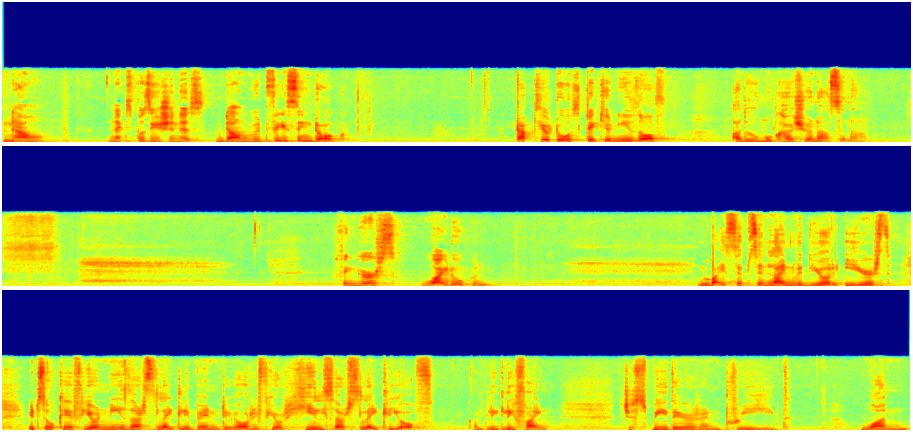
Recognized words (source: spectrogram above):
Now Next position is downward facing dog. Tuck your toes, take your knees off. Adho Mukha Svanasana. Fingers wide open. Biceps in line with your ears. It's okay if your knees are slightly bent or if your heels are slightly off. Completely fine. Just be there and breathe. One,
